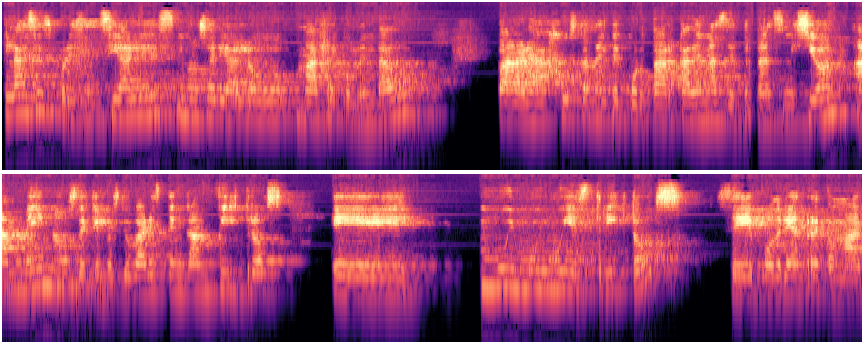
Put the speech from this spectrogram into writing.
Clases presenciales no sería lo más recomendado para justamente cortar cadenas de transmisión, a menos de que los lugares tengan filtros eh, muy, muy, muy estrictos, se podrían retomar.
